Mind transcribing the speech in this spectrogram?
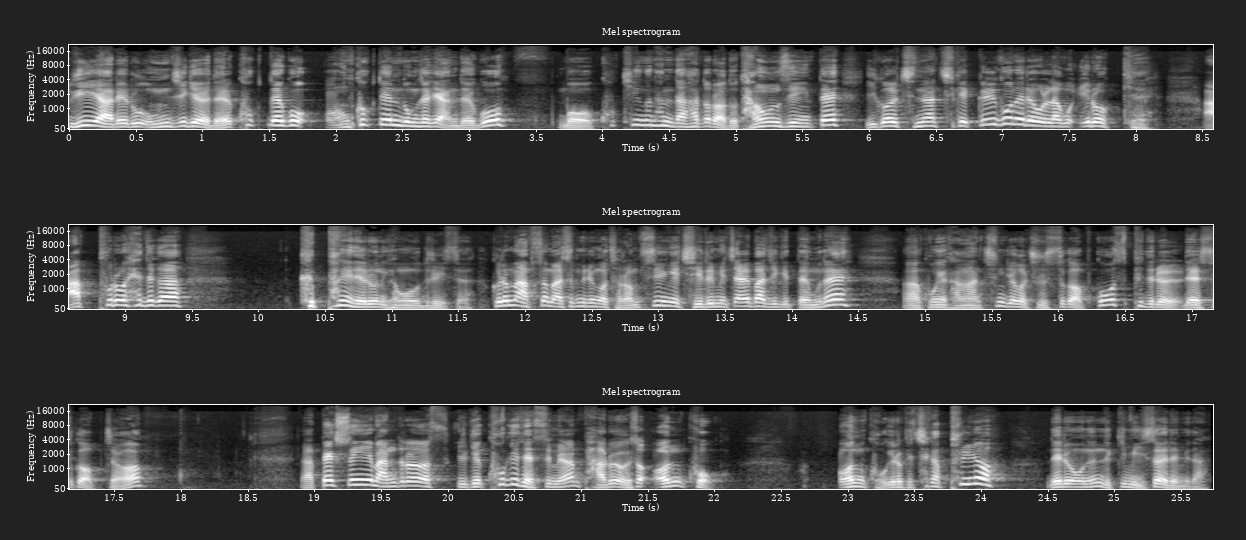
위아래로 움직여야 될 콕 대고 엉콕 대는 동작이 안 되고 뭐 코킹은 한다 하더라도 다운스윙 때 이걸 지나치게 끌고 내려오려고 이렇게 앞으로 헤드가 급하게 내려오는 경우들이 있어요. 그러면 앞서 말씀드린 것처럼 스윙의 지름이 짧아지기 때문에 아, 공에 강한 충격을 줄 수가 없고 스피드를 낼 수가 없죠. 자, 백스윙이 만들어 이렇게 콕이 됐으면 바로 여기서 언콕, 언콕 이렇게 채가 풀려 내려오는 느낌이 있어야 됩니다.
